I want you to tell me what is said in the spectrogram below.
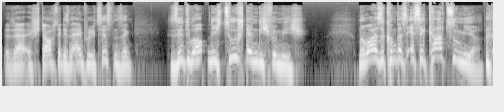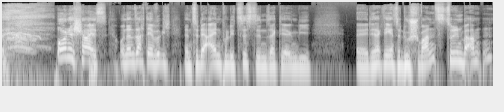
da staucht er diesen einen Polizisten und sagt, Sie sind überhaupt nicht zuständig für mich. Normalerweise kommt das SEK zu mir. Ohne Scheiß. Und dann sagt er wirklich, dann zu der einen Polizistin sagt er irgendwie, äh, der sagt die ganze Zeit, du Schwanz zu den Beamten.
